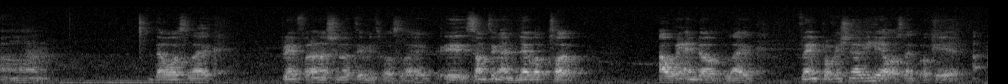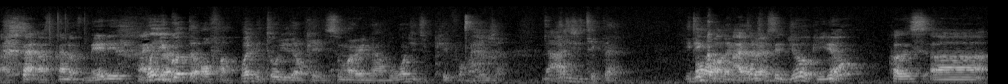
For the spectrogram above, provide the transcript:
um, that was like playing for the national team. It was like it's something I never thought I would end up like playing professionally here. I was like, okay, I, I, I've kind of made it. kind When you got the offer, when they told you that okay, Sumareh now, we want you to play for Malaysia. How did you take that? It didn't Oh, come like I that. thought it was a joke, you know, because uh,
